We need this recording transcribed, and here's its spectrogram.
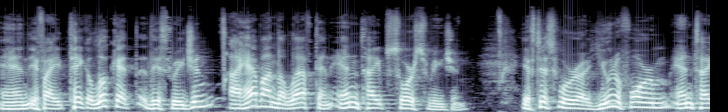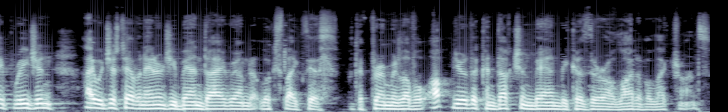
And if I take a look at this region, I have on the left an N-type source region. If this were a uniform N-type region, I would just have an energy band diagram that looks like this, with the Fermi level up near the conduction band because there are a lot of electrons.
